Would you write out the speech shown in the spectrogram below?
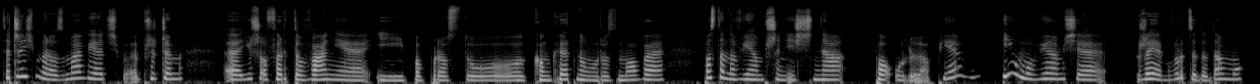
Zaczęliśmy rozmawiać, przy czym e, już ofertowanie i po prostu konkretną rozmowę postanowiłam przenieść na po urlopie i umówiłam się że jak wrócę do domu,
